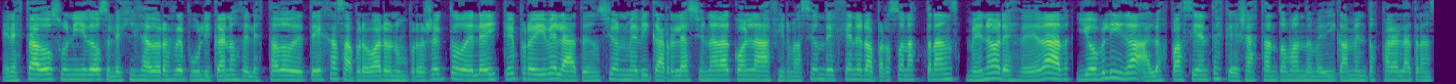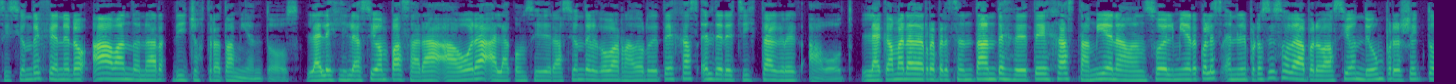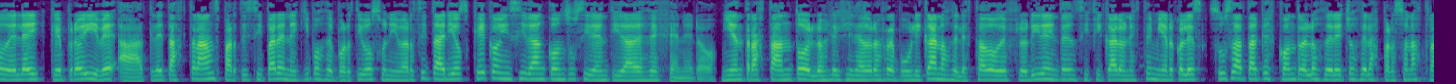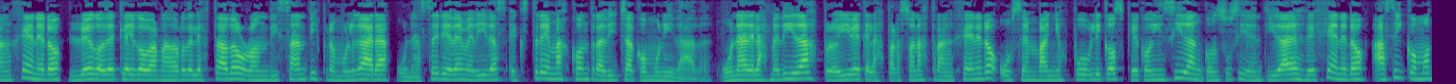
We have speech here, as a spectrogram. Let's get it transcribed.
En Estados Unidos, legisladores republicanos del estado de Texas aprobaron un proyecto de ley que prohíbe la atención médica relacionada con la afirmación de género a personas trans menores de edad y obliga a los pacientes que ya están tomando medicamentos para la transición de género a abandonar dichos tratamientos. La legislación pasará ahora a la consideración del gobernador de Texas, el derechista Greg Abbott. La Cámara de Representantes de Texas también avanzó el miércoles en el proceso de aprobación de un proyecto de ley que prohíbe a atletas trans participar en equipos deportivos universitarios que coincidan con sus identidades de género. Mientras tanto, los legisladores republicanos del estado de Florida intensificaron este miércoles sus ataques contra los derechos de las personas transgénero, luego de que el gobernador del estado, Ron DeSantis, promulgara una serie de medidas extremas contra dicha comunidad. Una de las medidas prohíbe que las personas transgénero usen baños públicos que coincidan con sus identidades de género, así como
